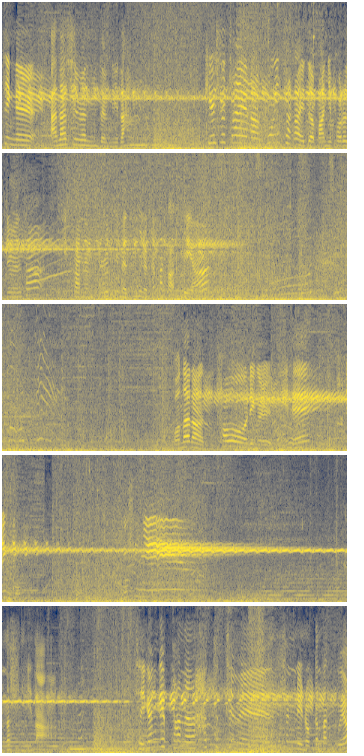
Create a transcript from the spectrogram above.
채팅을 안 하시면 됩니다. 킬스 차이랑 코인 차가 이제 많이 벌어지면서 이 판은 블루팀의 승리로 끝난 것 같아요. 원활한 타워링을 위해 초딩공. 고수님 끝났습니다. 재경기판은 하트팀의 승리로 끝났고요.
